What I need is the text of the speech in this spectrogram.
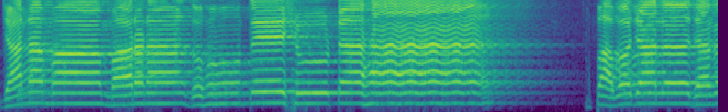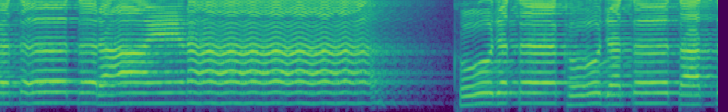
ਜਨਮ ਮਰਨ ਦੁਹੂ ਤੇ ਛੂਟ ਹੈ। ਭਵ ਜਲ ਜਗਤ ਤਰਾਇਣਾ। ਖੋਜਤ ਖੋਜਤ ਤਤ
